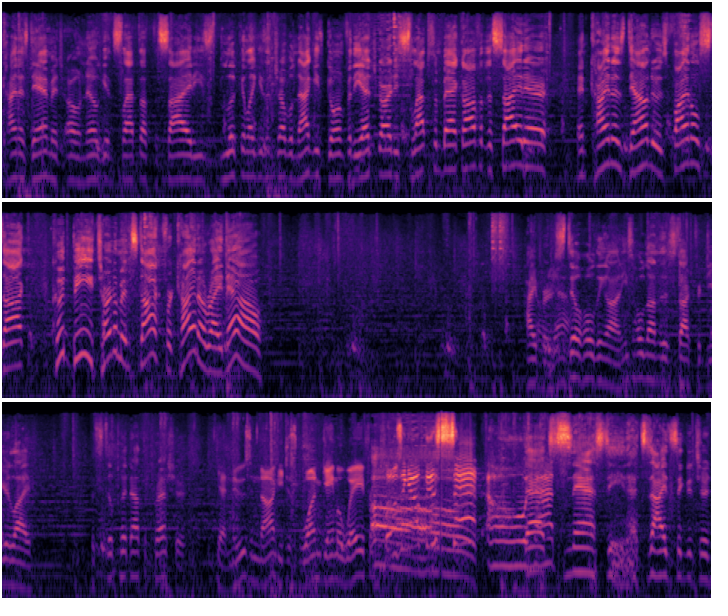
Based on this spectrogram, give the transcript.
Kyna's damage. Oh no, getting slapped off the side. He's looking like he's in trouble. Nagi's going for the edge guard. He slaps him back off of the side air, and Kyna's down to his final stock. Could be tournament stock for Kyna right now. Hyper Oh, yeah. still holding on. He's holding on to this stock for dear life, but still putting out the pressure. Yeah, Neuz and Nagi just one game away from oh. closing out this set. Oh, That's, that's, nasty. That side signature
